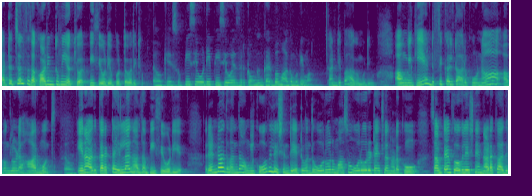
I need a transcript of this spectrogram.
that itself is according to me a cure பிசிஓடியை பொறுத்த வரைக்கும். ஓகே ஸோ பிசிஓடி பிசிஓஎஸ் இருக்கவங்க கர்ப்பம் ஆக முடியுமா? கண்டிப்பாக ஆக முடியும். அவங்களுக்கு ஏன் டிஃபிகல்ட்டாக இருக்கும்னா அவங்களோட ஹார்மோன்ஸ் ஏன்னா அது கரெக்டாக இல்லாதனால தான் பிசிஓடியே ரெண்டாவது வந்து அவங்களுக்கு ஓவிலேஷன் டேட் வந்து ஒரு ஒரு மாதம் ஒரு ஒரு டயத்தில் நடக்கும். சம்டைம்ஸ் ஓவிலேஷனே நடக்காது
